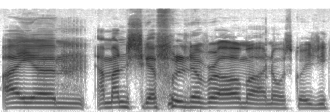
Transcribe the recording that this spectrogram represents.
I um I managed to get full never armor. I know it's crazy.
